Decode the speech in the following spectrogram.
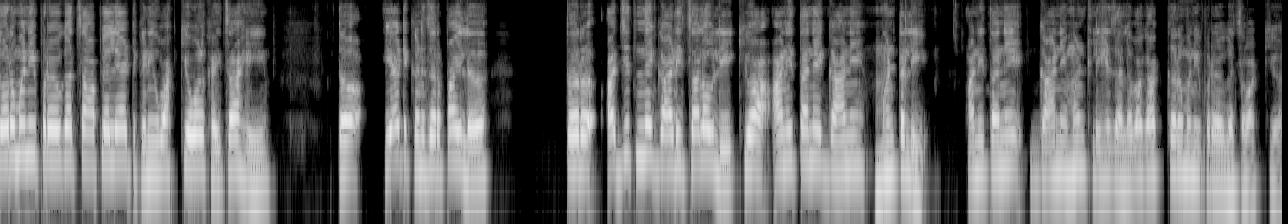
कर्मणी प्रयोगाचं आपल्याला या ठिकाणी वाक्य ओळखायचं आहे. तर या ठिकाणी जर पाहिलं तर अजितने गाडी चालवली किंवा अनिताने गाणे म्हटले. अनिताने गाणे म्हटले हे झालं बघा कर्मणी प्रयोगाचं वाक्य.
